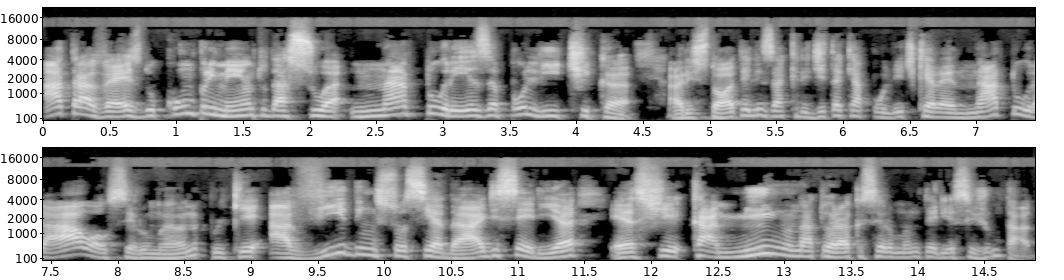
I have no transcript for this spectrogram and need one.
através do cumprimento da sua natureza política. Aristóteles acredita que a política ela é natural ao ser humano, porque a vida em sociedade seria este caminho natural que o ser humano teria se juntado.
